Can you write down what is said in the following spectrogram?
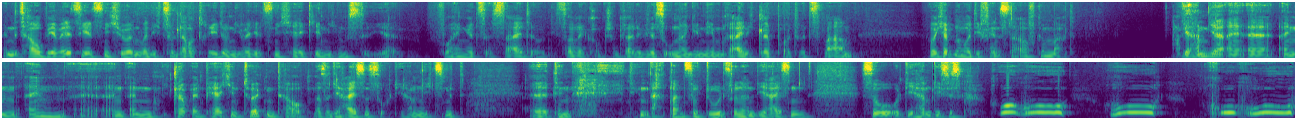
eine Taube. Ihr werdet sie jetzt nicht hören, weil ich zu laut rede und ich werde jetzt nicht hergehen. Ich müsste ihr Vorhänge zur Seite und die Sonne kommt schon gerade wieder so unangenehm rein. Ich glaube, heute wird es warm. Aber ich habe nochmal die Fenster aufgemacht. Wir haben ja ein, äh, ein, ein, äh, ein, ein ich glaube, ein Pärchen Türkentauben. Also die heißen so. Die haben nichts mit äh, den, den Nachbarn zu tun, sondern die heißen so und die haben dieses Huhu, Huhu, Huhu,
